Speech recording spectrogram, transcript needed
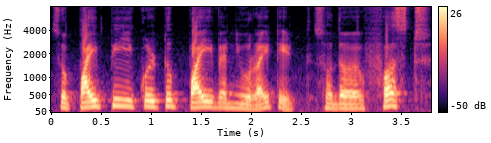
So, pi p equal to pi when you write it. So, the first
